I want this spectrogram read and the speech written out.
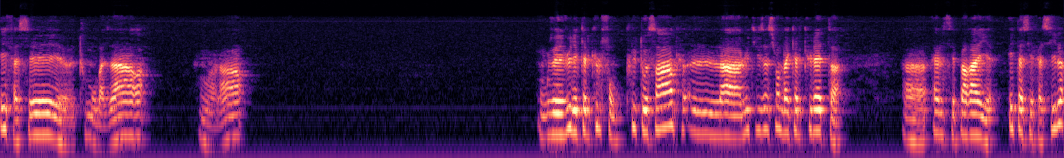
effacer euh, tout mon bazar. Voilà. vous avez vu, les calculs sont plutôt simples. L'utilisation de la calculette euh, elle, c'est pareil, est assez facile.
